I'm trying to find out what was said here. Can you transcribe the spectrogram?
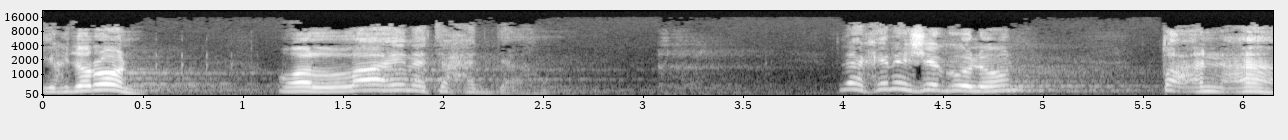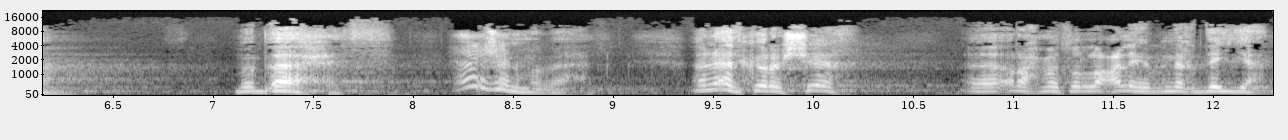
يقدرون؟ والله نتحداهم. لكن إيش يقولون؟ طعن عام مباحث. إيش المباحث أنا أذكر الشيخ آه، رحمة الله عليه ابن غديان.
